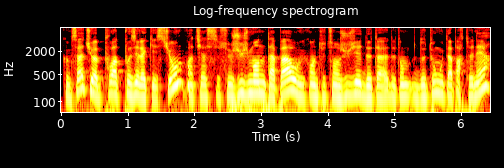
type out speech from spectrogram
Comme ça, tu vas pouvoir te poser la question, quand il y a ce jugement de ta part, ou quand tu te sens jugé de ton ou ta partenaire,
